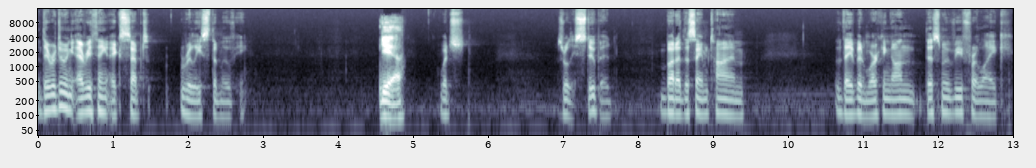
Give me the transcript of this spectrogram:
they were doing everything except release the movie, Yeah. which is really stupid. But at the same time, they've been working on this movie for like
